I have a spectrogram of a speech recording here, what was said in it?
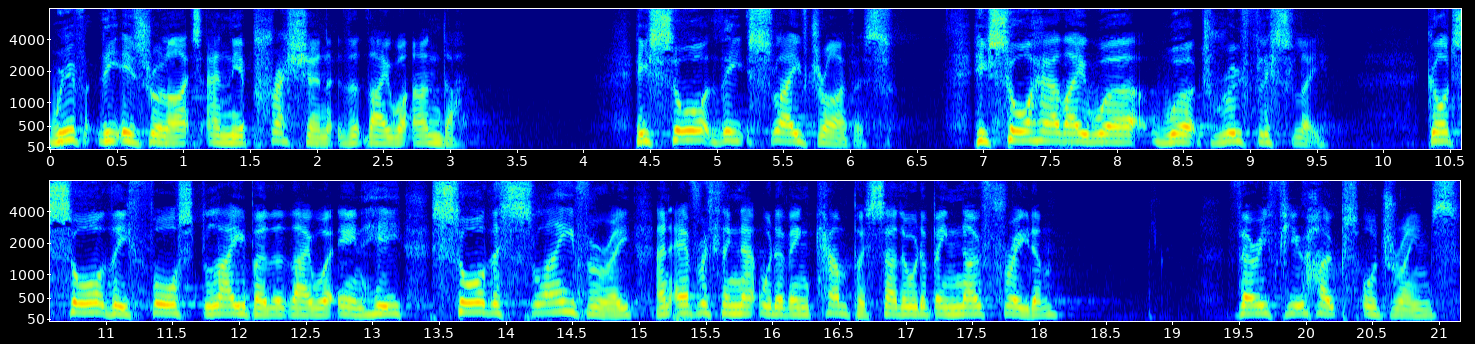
with the Israelites and the oppression that they were under. He saw the slave drivers. He saw how they were worked ruthlessly. God saw the forced labor that they were in. He saw the slavery and everything that would have encompassed. So there would have been no freedom, very few hopes or dreams.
